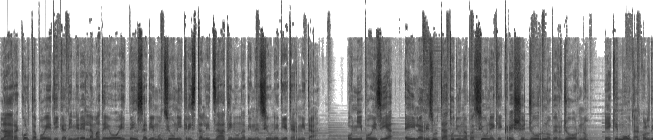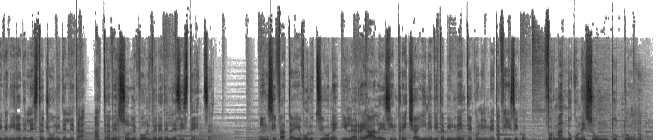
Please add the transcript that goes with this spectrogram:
La raccolta poetica di Mirella Mateo è densa di emozioni cristallizzate in una dimensione di eternità. Ogni poesia è il risultato di una passione che cresce giorno per giorno e che muta col divenire delle stagioni dell'età attraverso l'evolvere dell'esistenza. In siffatta evoluzione il reale si intreccia inevitabilmente con il metafisico, formando con esso un tutt'uno,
